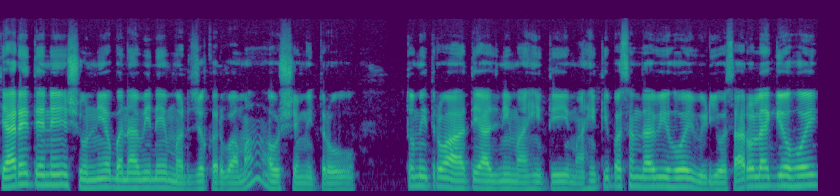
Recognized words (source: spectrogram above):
ત્યારે તેને શૂન્ય બનાવીને મર્જ કરવામાં આવશે મિત્રો. તો મિત્રો, આ હતી આજની માહિતી. માહિતી પસંદ આવી હોય, વીડિયો સારો લાગ્યો હોય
